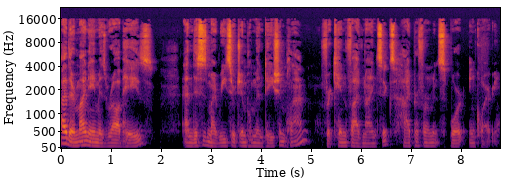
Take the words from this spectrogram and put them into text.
Hi there, my name is Rob Hayes, and this is my research implementation plan for KIN 596 High Performance Sport Inquiry.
